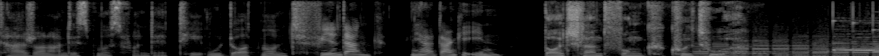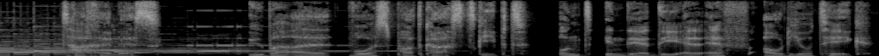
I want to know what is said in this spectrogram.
Digitaljournalismus von der TU Dortmund. Vielen Dank. Ja, danke Ihnen. Deutschlandfunk Kultur. Tacheles. Überall, wo es Podcasts gibt. Und in der DLF Audiothek.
